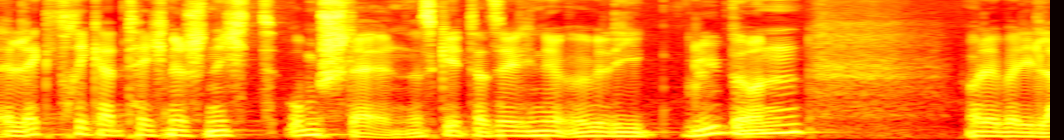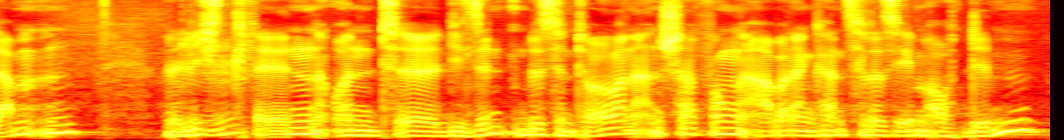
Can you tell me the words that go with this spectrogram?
elektrikertechnisch nicht umstellen. Es geht tatsächlich nur über die Glühbirnen oder über die Lampen. Lichtquellen und äh, die sind ein bisschen teurer in Anschaffung, aber dann kannst du das eben auch dimmen.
